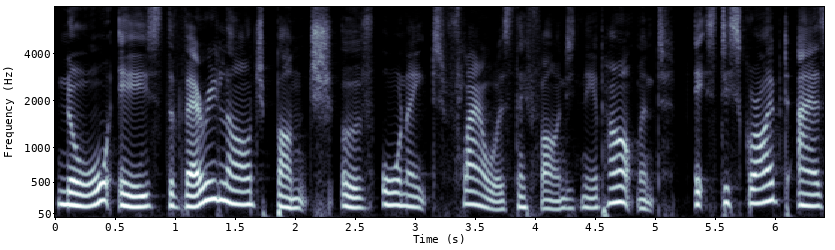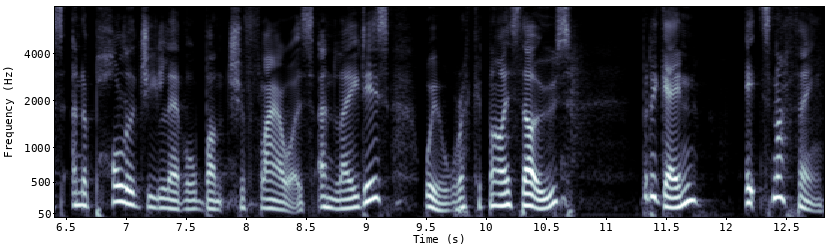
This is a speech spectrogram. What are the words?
Nor is the very large bunch of ornate flowers they find in the apartment. It's described as an apology level bunch of flowers, and ladies, we all recognise those. But again, it's nothing.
